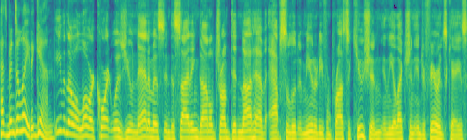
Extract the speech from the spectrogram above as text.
has been delayed again. Even though a lower court was unanimous in deciding Donald Trump did not have absolute immunity from prosecution in the election interference case,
